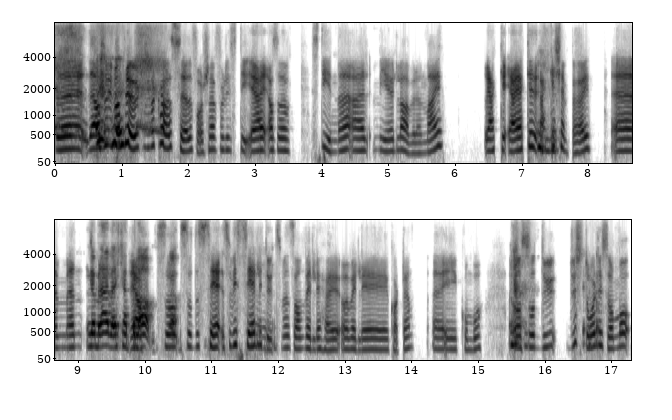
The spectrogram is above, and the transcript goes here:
Det, det, altså, man prøver man kan se det for seg, fordi Sti, jeg, altså, Stine er mye lavere enn meg. Jeg er ikke, jeg er ikke, jeg er ikke kjempehøy, eh, men Ja, men jeg er vel ja, så, så, det ser, så vi ser litt Mm. ut som en sånn veldig høy og veldig kort en eh, i kombo. Og så du, du står liksom og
